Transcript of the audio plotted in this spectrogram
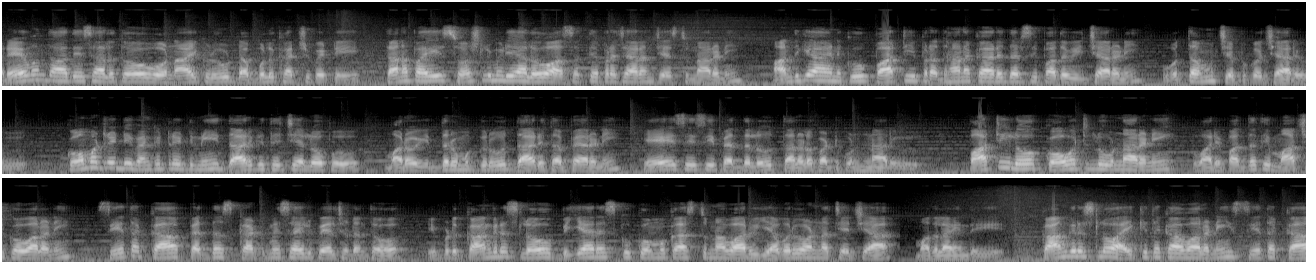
రేవంత్ ఆదేశాలతో ఓ నాయకుడు డబ్బులు ఖర్చు పెట్టి తనపై సోషల్ మీడియాలో అసత్య ప్రచారం చేస్తున్నారని అందుకే ఆయనకు పార్టీ ప్రధాన కార్యదర్శి పదవి ఇచ్చారని ఉత్తమ్ చెప్పుకొచ్చారు. కోమటిరెడ్డి వెంకటరెడ్డిని దారికి తెచ్చే లోపు మరో ఇద్దరు ముగ్గురు దారి తప్పారని ఏఐసిసి పెద్దలు తలలు పట్టుకుంటున్నారు. పార్టీలో కోవటులు ఉన్నారని వారి పద్ధతి మార్చుకోవాలని సీతక్క పెద్ద స్కడ్ మిసైల్ పేల్చడంతో ఇప్పుడు కాంగ్రెస్లో బీఆర్ఎస్కు కొమ్ము కాస్తున్న వారు ఎవరు అన్న చర్చ మొదలైంది. కాంగ్రెస్లో ఐక్యత కావాలని సీతక్క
